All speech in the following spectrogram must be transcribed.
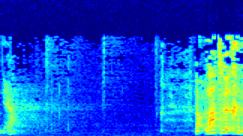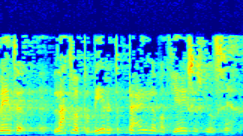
Ja. Nou, laten we gemeente, eh, laten we proberen te peilen wat Jezus wil zeggen.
